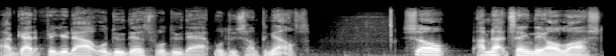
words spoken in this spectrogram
I've got it figured out. We'll do this, we'll do that, we'll do something else. So I'm not saying they all lost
